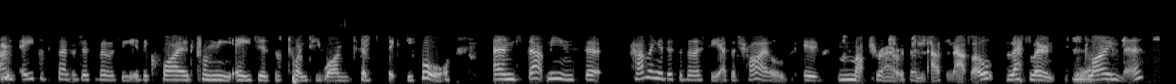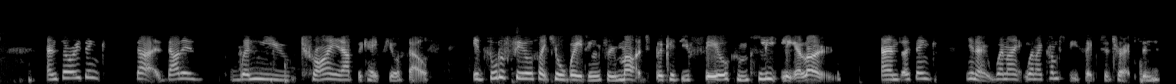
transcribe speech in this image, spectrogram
um, 80% of disability is acquired from the ages of 21 to 64, and that means that having a disability as a child is much rarer than as an adult, let alone Yeah. blindness. And so I think that that is when you try and advocate for yourself, it sort of feels like you're wading through mud because you feel completely alone. And I think you know, when I when I come to these sector trips and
